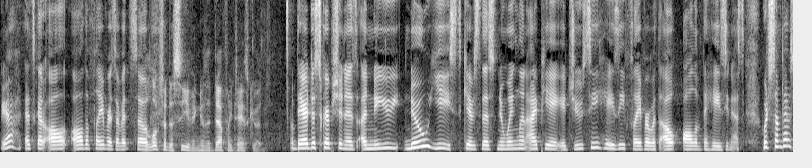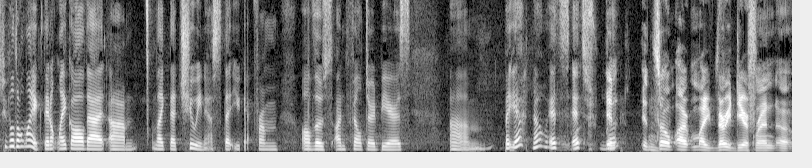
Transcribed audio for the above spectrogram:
yeah, it's got all, all the flavors of it. So, The looks are deceiving because it definitely tastes good. Their description is a new new yeast gives this New England IPA a juicy, hazy flavor without all of the haziness, which sometimes people don't like. They don't like all that um, like that chewiness that you get from all those unfiltered beers. Um, but yeah, no, it's it's real- And, and so our, my very dear friend, uh,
